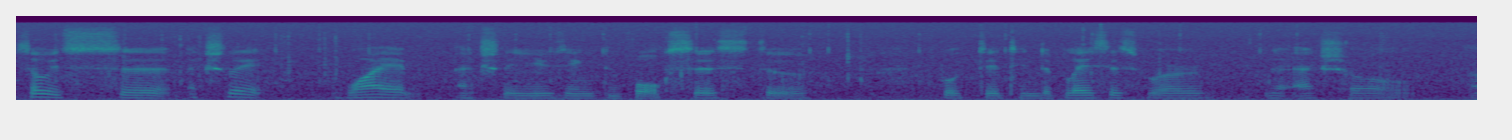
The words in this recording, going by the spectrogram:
So it's uh, actually why I'm actually using the boxes to put it in the places where the actual uh,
